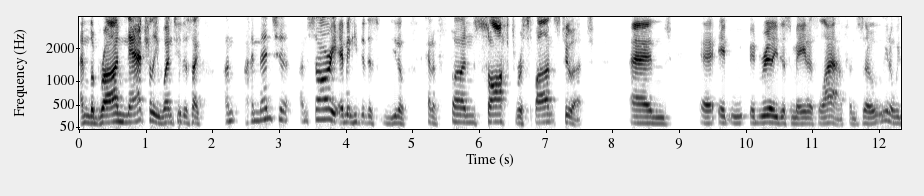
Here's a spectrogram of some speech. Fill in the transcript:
And LeBron naturally went to this like, I'm I meant to. I'm sorry. I mean, he did this, you know, kind of fun, soft response to it, and uh, it it really just made us laugh. And so, you know, we,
